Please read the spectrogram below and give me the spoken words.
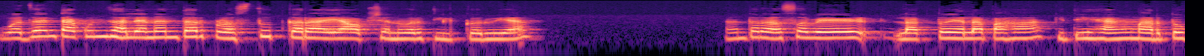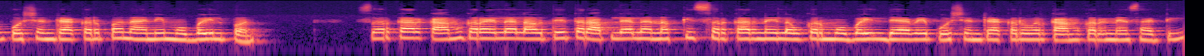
वजन टाकून झाल्यानंतर प्रस्तुत करा या ऑप्शनवर क्लिक करूया. नंतर असं वेळ लागतो याला पहा किती हँग मारतो पोषण ट्रॅकर पण आणि मोबाईल पण. सरकार काम करायला लावते तर आपल्याला नक्कीच सरकारने लवकर मोबाईल द्यावे पोषण ट्रॅकरवर काम करण्यासाठी.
